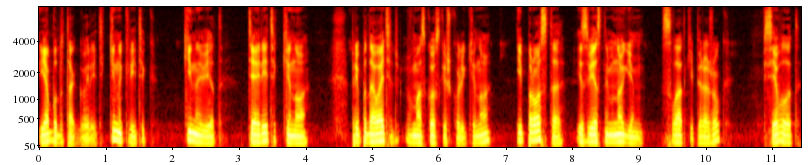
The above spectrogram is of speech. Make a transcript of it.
я буду так говорить, кинокритик, киновед, теоретик кино, преподаватель в Московской школе кино и просто известный многим сладкий пирожок Всеволод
